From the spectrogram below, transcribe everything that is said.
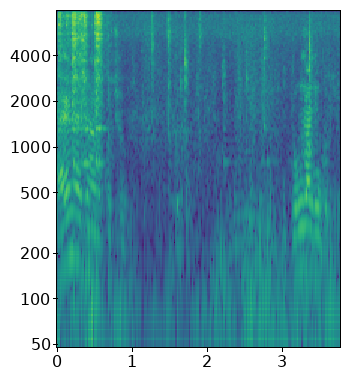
자연에서 고추. 농사진 고추.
